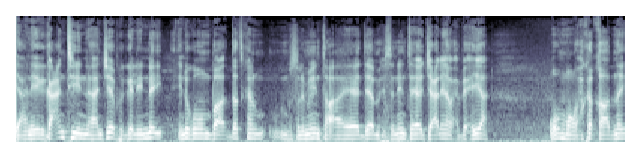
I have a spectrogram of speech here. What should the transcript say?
yacnii gacantiinna aan jeebka gelinnay innagu unbaa dadkan muslimiinta ah ee dee muxsiniinta ee jecel inay wax unbaan wax ka qaadnay.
